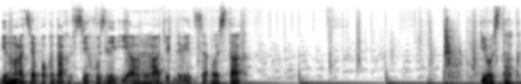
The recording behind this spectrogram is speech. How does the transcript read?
і нумерація по кодах всіх вузлів і агрегатів. Дивіться, ось так. І ось так.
